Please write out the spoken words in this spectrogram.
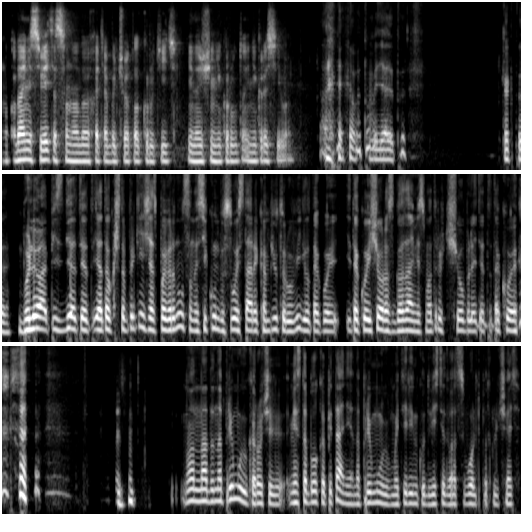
Но когда они светятся, надо хотя бы что-то открутить, иначе не круто и некрасиво. Вот у меня это как-то, бля, пиздец, я, я только что, прикинь, сейчас повернулся на секунду свой старый компьютер, увидел такой, и такой еще раз глазами смотрю, что, блядь, это такое? Ну, надо напрямую, короче, вместо блока питания напрямую в материнку 220 вольт подключать.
